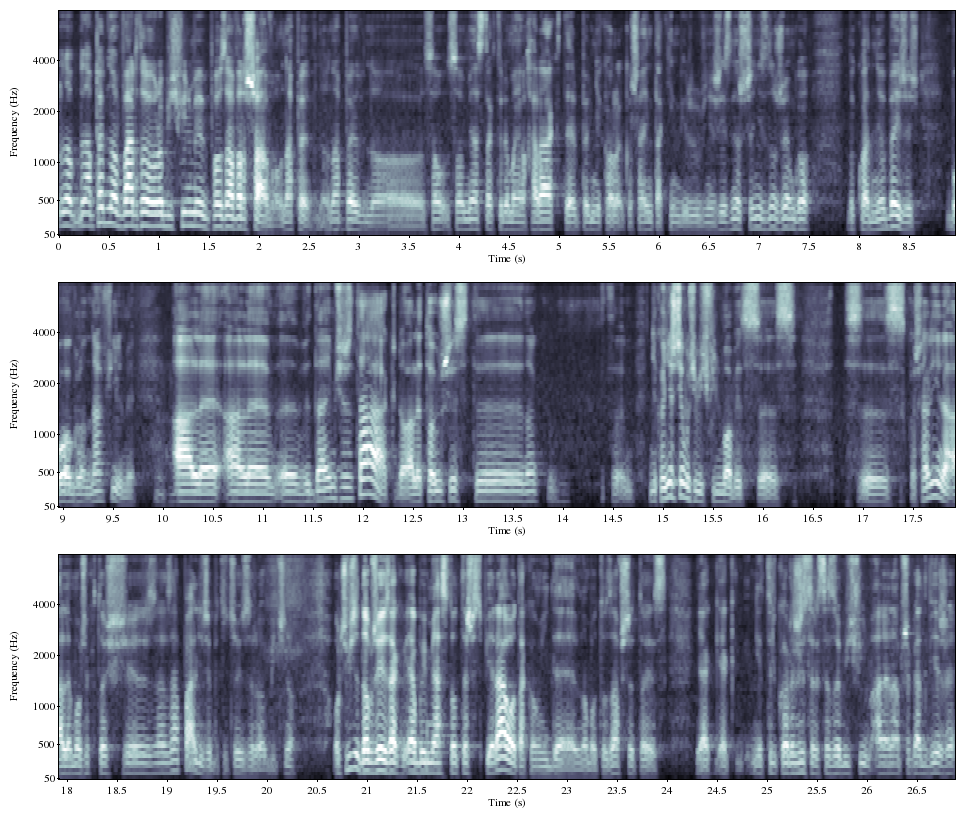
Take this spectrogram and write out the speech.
no, na pewno warto robić filmy poza Warszawą, na pewno, na pewno. Są, są miasta, które mają charakter, pewnie Ko- Koszalin takim również jest. No, Jeszcze nie zdążyłem go dokładnie obejrzeć, bo oglądam filmy, ale, ale e, wydaje mi się, że tak, no ale to już jest, e, no, niekoniecznie musi być filmowiec z, z, z, z Koszalina, ale może ktoś się za- zapali, żeby tu coś zrobić. No. Oczywiście dobrze jest, jak- jakby miasto też wspierało taką ideę, no bo to zawsze to jest, jak, jak nie tylko reżyser chce zrobić film, ale na przykład wie, że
